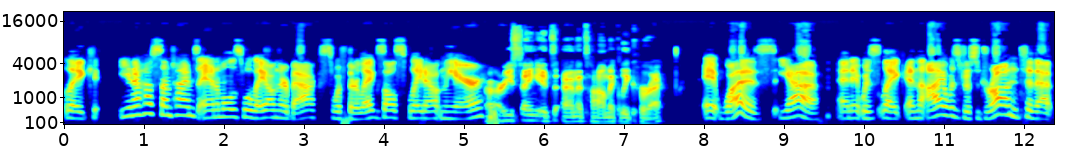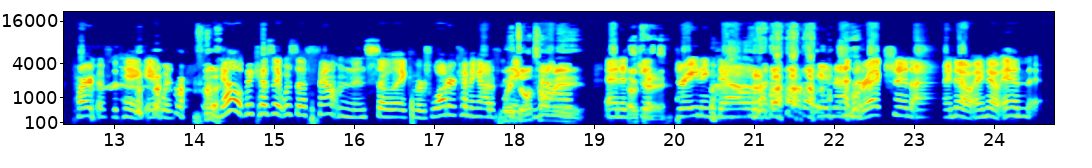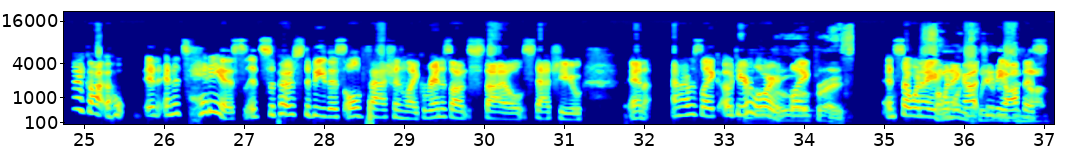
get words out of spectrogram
like you know how sometimes animals will lay on their backs with their legs all splayed out in the air? Uh, are you saying it's anatomically correct? It was, yeah. And it was like, and the eye was just drawn to that part of the pig. It was, no, because it was a fountain. And so, like, there's water coming out of the Wait, pig's don't tell mouth, me. And it's Okay. just draining down in that direction. I, I know, I know. And I got, and, and it's hideous. It's supposed to be this old fashioned, like, Renaissance style statue. And, and I was like, oh dear For lord, low, low like, price. and so when I when I got to the office, that.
